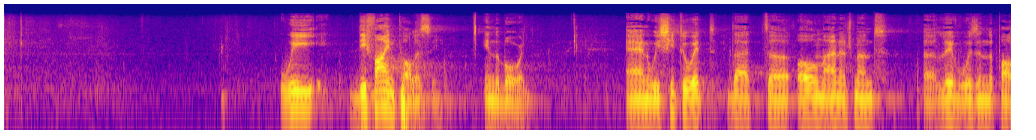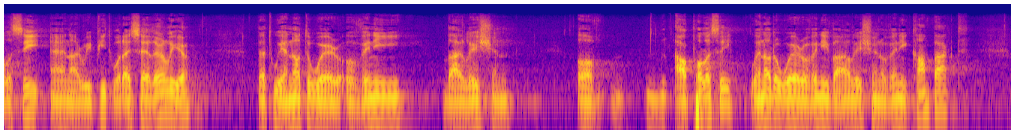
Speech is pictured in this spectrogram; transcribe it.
We define policy in the board, and we see to it that uh, all management live within the policy. And I repeat what I said earlier that we are not aware of any violation of our policy. We're not aware of any violation of any compact.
